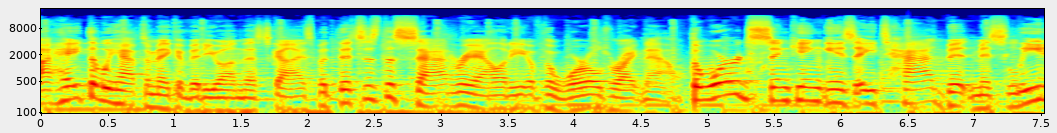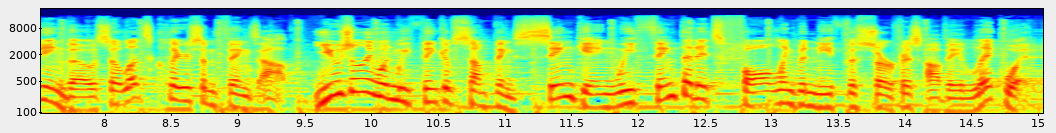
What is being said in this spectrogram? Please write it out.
I hate that we have to make a video on this guys, but this is the sad reality of the world right now. The word sinking is a tad bit misleading though, so let's clear some things up. Usually when we think of something sinking, we think that it's falling beneath the surface of a liquid.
